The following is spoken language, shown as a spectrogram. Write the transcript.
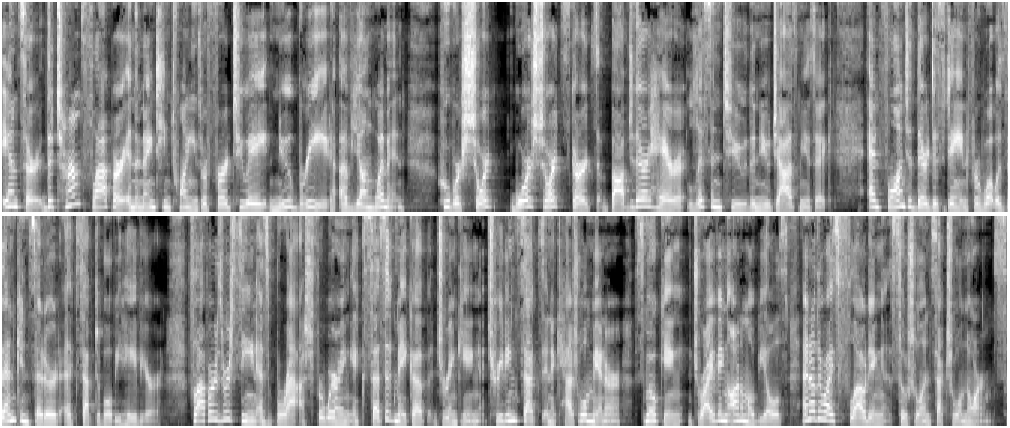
Answer. The term flapper in the 1920s referred to a new breed of young women who were short, wore short skirts, bobbed their hair, listened to the new jazz music, and flaunted their disdain for what was then considered acceptable behavior. Flappers were seen as brash for wearing excessive makeup, drinking, treating sex in a casual manner, smoking, driving automobiles, and otherwise flouting social and sexual norms.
